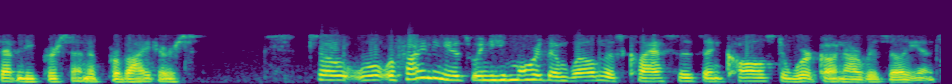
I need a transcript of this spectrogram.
70% of providers. So, what we're finding is we need more than wellness classes and calls to work on our resilience.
